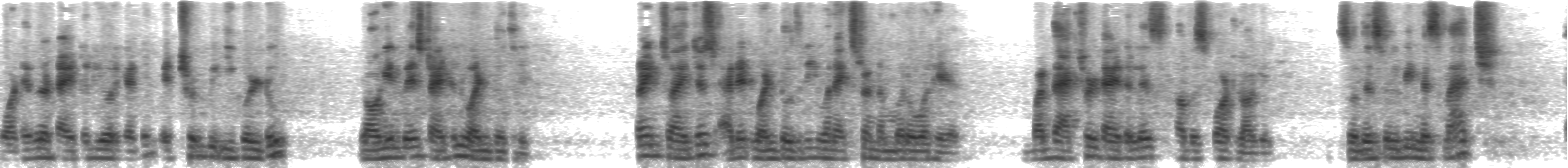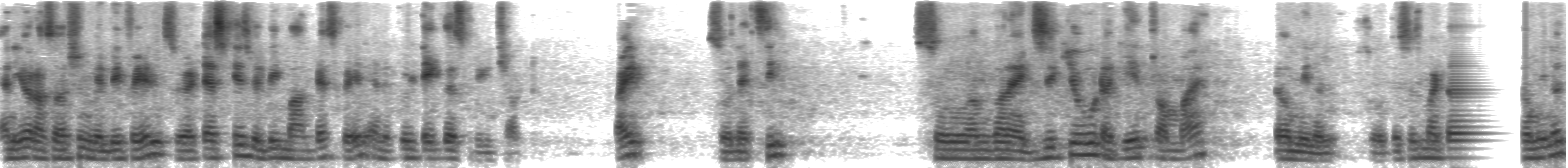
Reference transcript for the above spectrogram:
whatever the title you are getting it should be equal to login page title 123 right? So i just added 123 one extra number over here. But the actual title is HubSpot login. So this will be mismatch and your assertion will be failed. So your test case will be marked as failed and it will take the screenshot, right? So let's see. So I'm going to execute again from my terminal. So this is my terminal.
